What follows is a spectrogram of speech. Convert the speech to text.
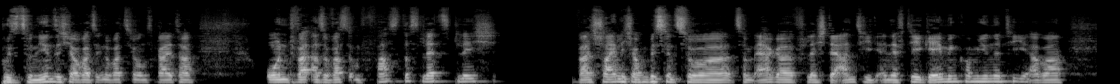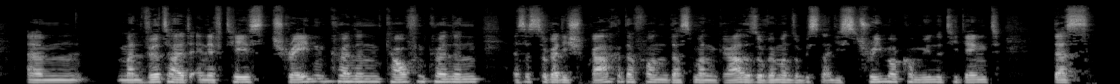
positionieren sich ja auch als Innovationsreiter. Und also was umfasst das letztlich? Wahrscheinlich auch ein bisschen zur, zum Ärger vielleicht der Anti-NFT-Gaming-Community, aber ähm, man wird halt NFTs traden können, kaufen können. Es ist sogar die Sprache davon, dass man gerade so, wenn man so ein bisschen an die Streamer-Community denkt, dass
